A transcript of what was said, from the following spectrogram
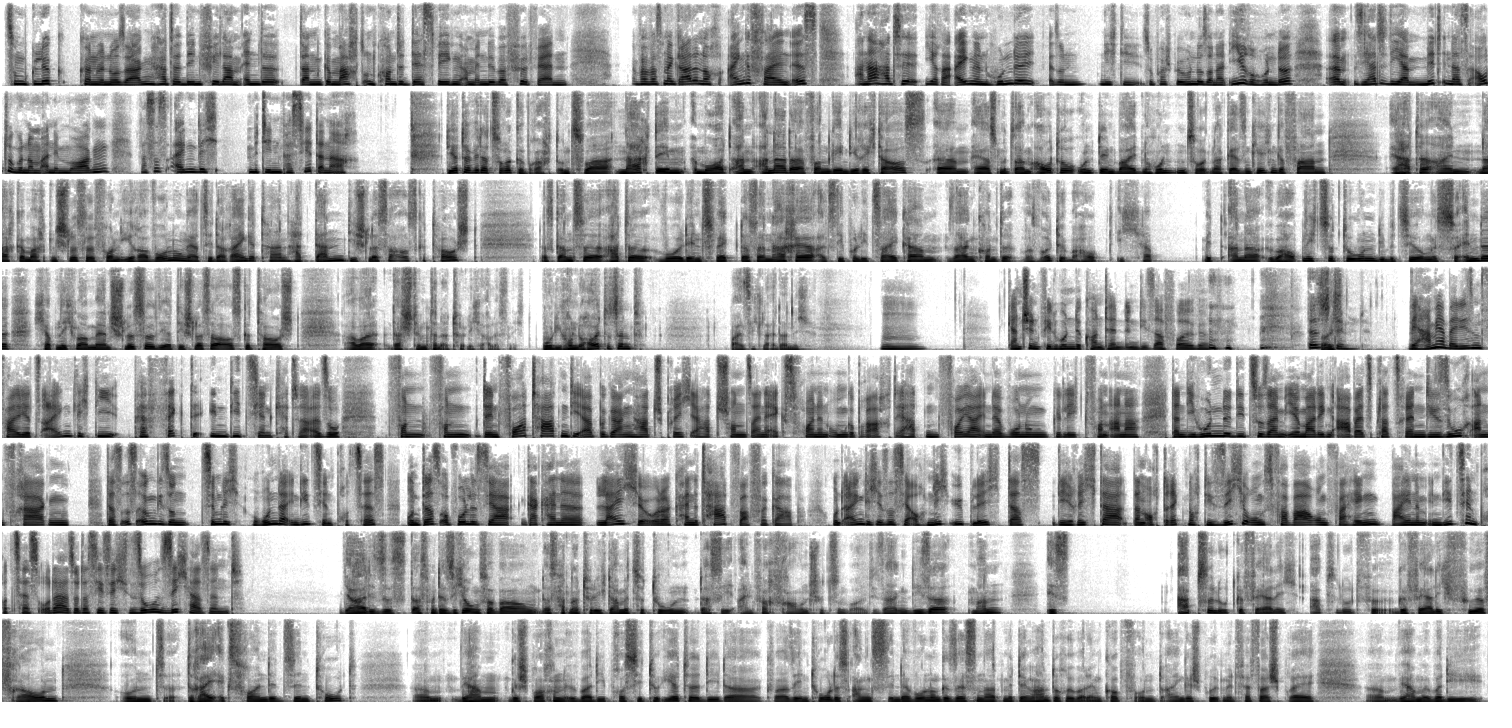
Zum Glück, können wir nur sagen, hat er den Fehler am Ende dann gemacht und konnte deswegen am Ende überführt werden. Aber was mir gerade noch eingefallen ist, Anna hatte ihre eigenen Hunde, also nicht die Superspielhunde, sondern ihre Hunde, ähm, sie hatte die ja mit in das Auto genommen an dem Morgen. Was ist eigentlich mit denen passiert danach? Die hat er wieder zurückgebracht. Und zwar nach dem Mord an Anna, davon gehen die Richter aus. Ähm, er ist mit seinem Auto und den beiden Hunden zurück nach Gelsenkirchen gefahren. Er hatte einen nachgemachten Schlüssel von ihrer Wohnung, er hat sie da reingetan, hat dann die Schlösser ausgetauscht. Das Ganze hatte wohl den Zweck, dass er nachher, als die Polizei kam, sagen konnte, was wollte überhaupt? Ich habe mit Anna überhaupt nichts zu tun. Die Beziehung ist zu Ende. Ich habe nicht mal mehr einen Schlüssel. Sie hat die Schlösser ausgetauscht. Aber das stimmte natürlich alles nicht. Wo die Hunde heute sind, weiß ich leider nicht. Mhm. Ganz schön viel Hundecontent in dieser Folge. das Soll stimmt. Wir haben ja bei diesem Fall jetzt eigentlich die perfekte Indizienkette. Also von, von den Vortaten, die er begangen hat, sprich, er hat schon seine Ex-Freundin umgebracht, er hat ein Feuer in der Wohnung gelegt von Anna, dann die Hunde, die zu seinem ehemaligen Arbeitsplatz rennen, die Suchanfragen. Das ist irgendwie so ein ziemlich runder Indizienprozess. Und das, obwohl es ja gar keine Leiche oder keine Tatwaffe gab. Und eigentlich ist es ja auch nicht üblich, dass die Richter dann auch direkt noch die Sicherungsverwahrung verhängen bei einem Indizienprozess, oder? Also, dass sie sich so sicher sind. Ja, dieses, das mit der Sicherungsverwahrung, das hat natürlich damit zu tun, dass sie einfach Frauen schützen wollen. Sie sagen, dieser Mann ist absolut gefährlich, absolut für, gefährlich für Frauen und äh, drei Ex-Freundinnen sind tot. Ähm, wir haben gesprochen über die Prostituierte, die da quasi in Todesangst in der Wohnung gesessen hat mit dem Handtuch über dem Kopf und eingesprüht mit Pfefferspray. Ähm, wir haben über die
